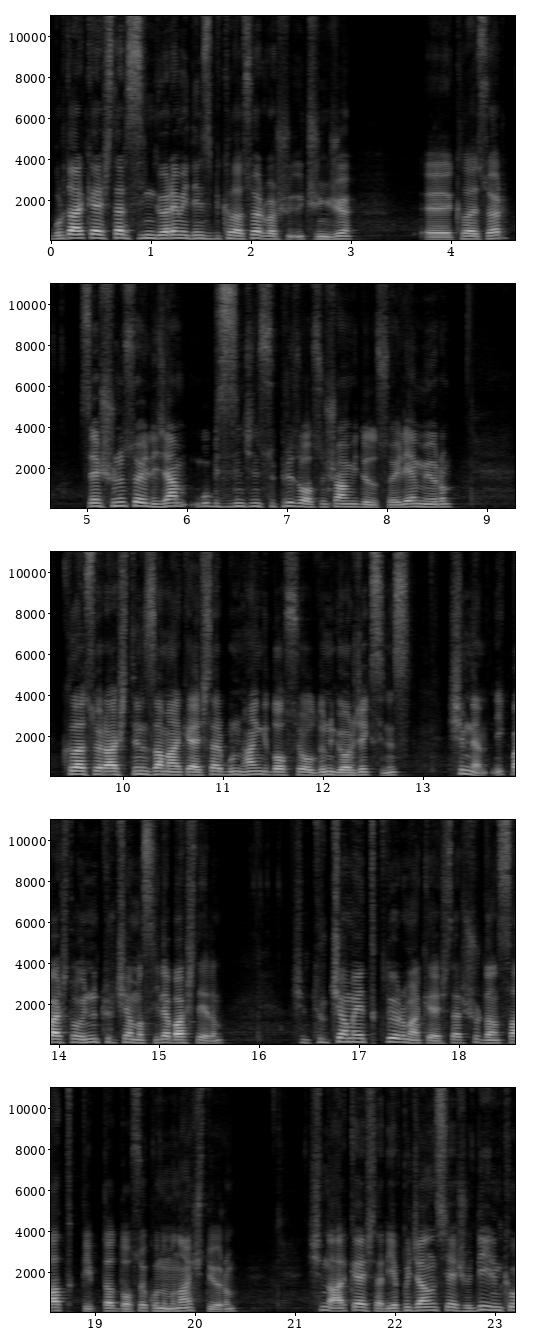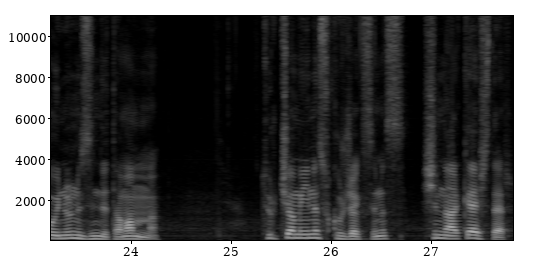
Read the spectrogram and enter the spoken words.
Burada arkadaşlar sizin göremediğiniz bir klasör var şu üçüncü eee, klasör. Size şunu söyleyeceğim. Bu sizin için sürpriz olsun. Şu an videoda söyleyemiyorum. Klasörü açtığınız zaman arkadaşlar bunun hangi dosya olduğunu göreceksiniz. Şimdi ilk başta oyunun Türkçe amasıyla başlayalım. Şimdi Türkçe amaya tıklıyorum arkadaşlar. Şuradan sağ tıklayıp da dosya konumunu aç diyorum. Şimdi arkadaşlar yapacağınız şey şu. Diyelim ki oyununuz indi tamam mı? Türkçe amayı nasıl kuracaksınız? Şimdi arkadaşlar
